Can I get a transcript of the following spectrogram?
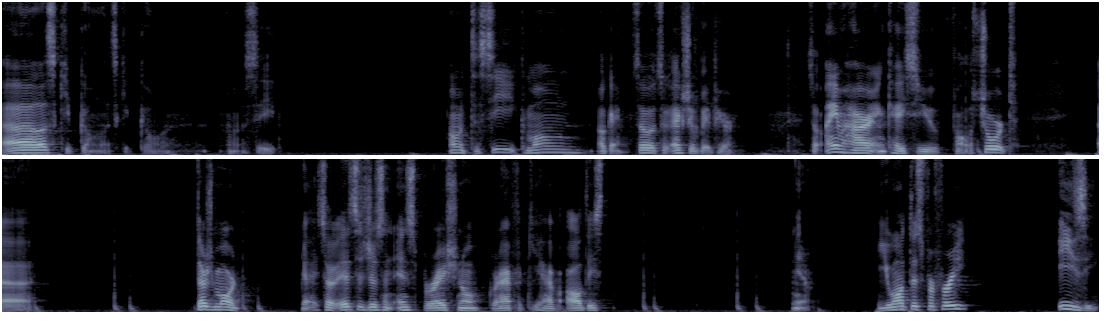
Uh, let's keep going. Let's keep going. Let's see. I want to see. Come on. Okay, so it's actually bit here. So aim higher in case you fall short. Uh, there's more. Yeah, so this is just an inspirational graphic. You have all these. You know, you want this for free? Easy.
